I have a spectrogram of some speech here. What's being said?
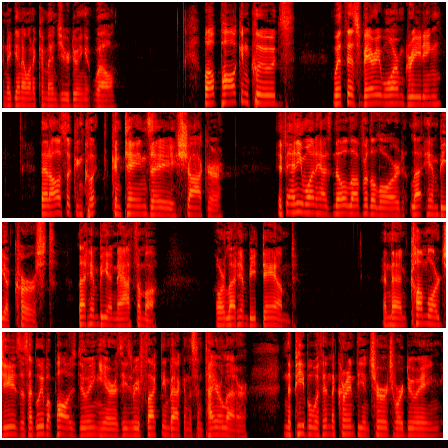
And again, I want to commend you. You're doing it well. Well, Paul concludes with this very warm greeting that also con- contains a shocker. If anyone has no love for the Lord, let him be accursed. Let him be anathema, or let him be damned. And then, come, Lord Jesus. I believe what Paul is doing here is he's reflecting back in this entire letter and the people within the Corinthian church who are doing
